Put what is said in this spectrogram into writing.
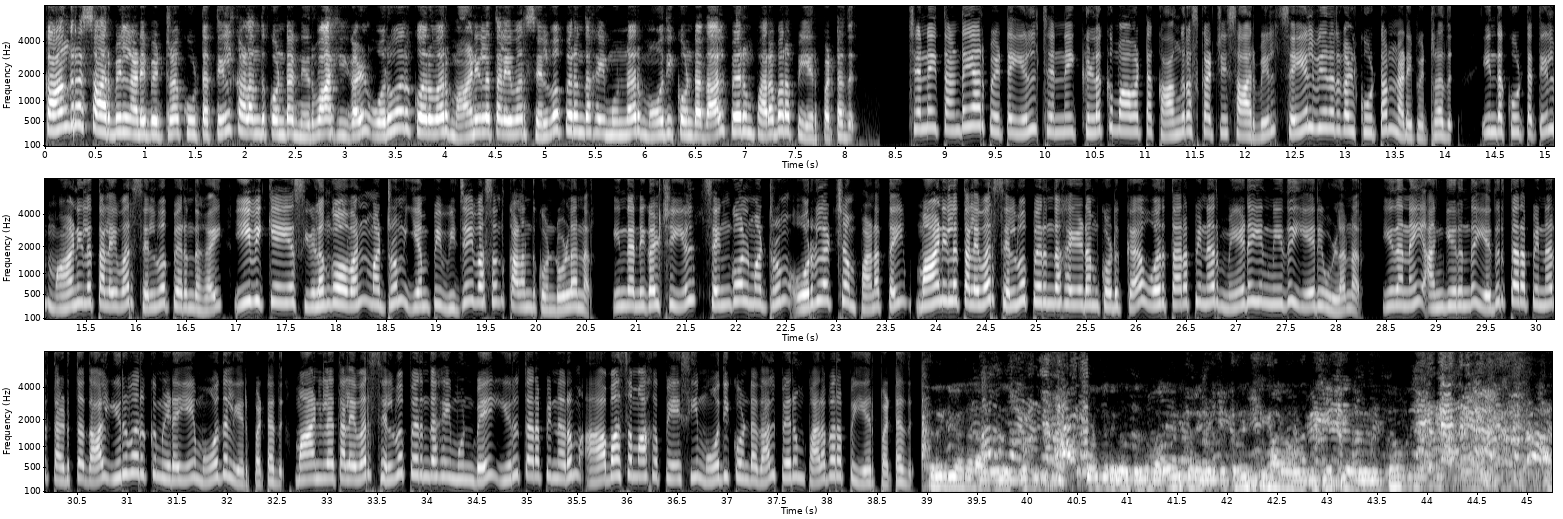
காங்கிரஸ் சார்பில் நடைபெற்ற கூட்டத்தில் கலந்து கொண்ட நிர்வாகிகள் ஒருவருக்கொருவர் மாநில தலைவர் செல்வ பெருந்தகை முன்னர் மோதி கொண்டதால் பெரும் பரபரப்பு ஏற்பட்டது. சென்னை தண்டையார்பேட்டையில் சென்னை கிழக்கு மாவட்ட காங்கிரஸ் கட்சி சார்பில் செயல் வீரர்கள் கூட்டம் நடைபெற்றது. இந்த கூட்டத்தில் மாநில தலைவர் செல்வ பெருந்தகை இவிகேஎஸ் இளங்கோவன் மற்றும் எம்பி விஜய் வசந்த் கலந்து கொண்டுள்ளனர். இந்த நிகழ்ச்சியில் செங்கோல் மற்றும் ஒரு லட்சம் பணத்தை மாநில தலைவர் செல்வ பெருந்தகையிடம் கொடுக்க ஒரு தரப்பினர் மேடையின் மீது ஏறி உள்ளனர். இதனை அங்கிருந்த எதிர்த்தரப்பினர் தடுத்ததால் இருவருக்கும் இடையே மோதல் ஏற்பட்டது. மாநில தலைவர் செல்வ பெருந்தகை முன்பே இரு தரப்பினரும் ஆபாசமாக பேசி மோதிக்கொண்டதால் பெரும் பரபரப்பு ஏற்பட்டது.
